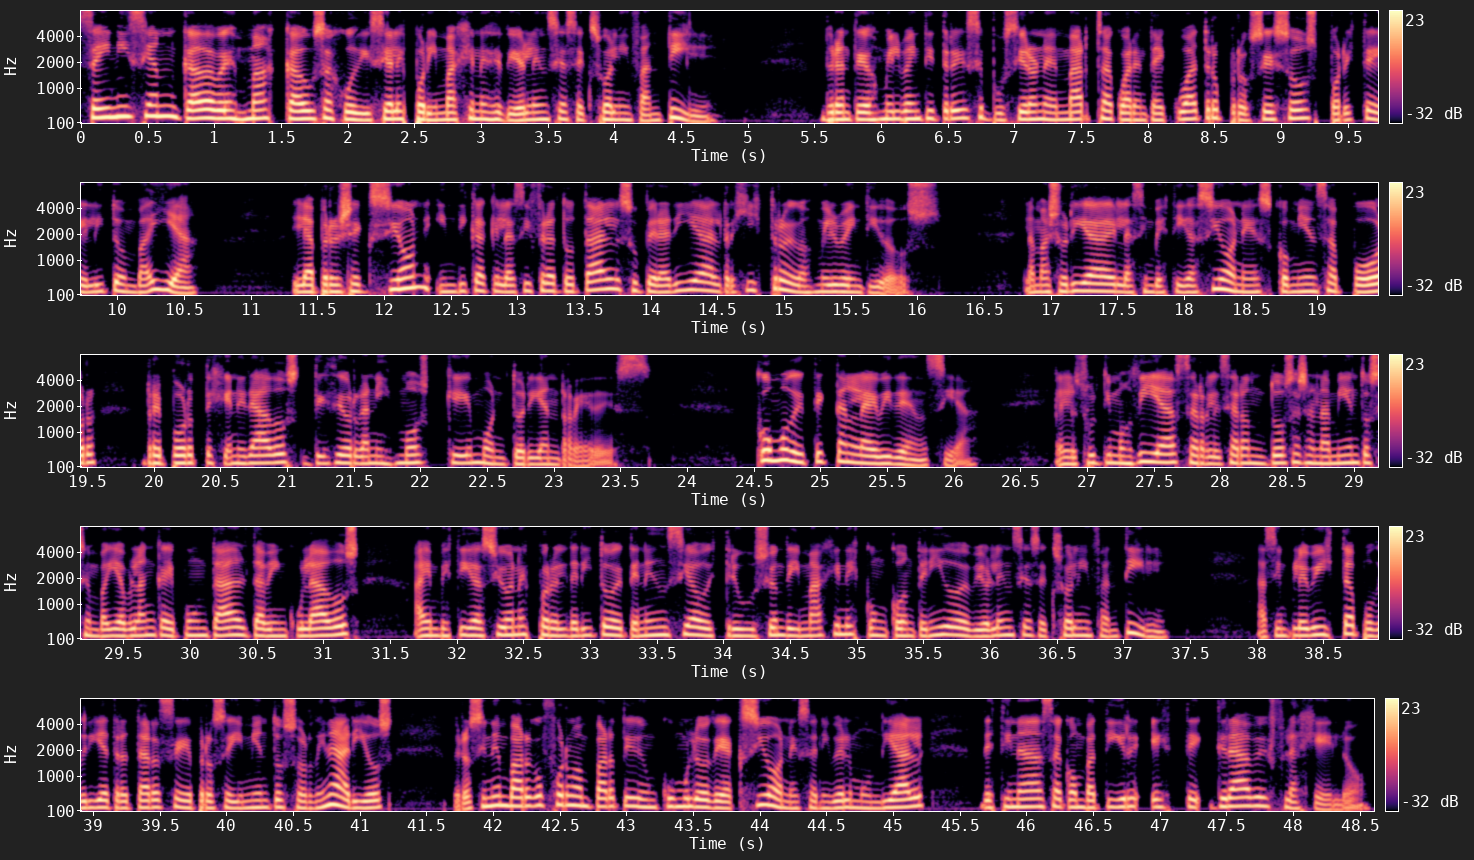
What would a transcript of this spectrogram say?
Se inician cada vez más causas judiciales por imágenes de violencia sexual infantil. Durante 2023 se pusieron en marcha 44 procesos por este delito en Bahía. La proyección indica que la cifra total superaría el registro de 2022. La mayoría de las investigaciones comienza por reportes generados desde organismos que monitorean redes. ¿Cómo detectan la evidencia? En los últimos días se realizaron dos allanamientos en Bahía Blanca y Punta Alta vinculados a investigaciones por el delito de tenencia o distribución de imágenes con contenido de violencia sexual infantil. A simple vista podría tratarse de procedimientos ordinarios, pero sin embargo forman parte de un cúmulo de acciones a nivel mundial destinadas a combatir este grave flagelo.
